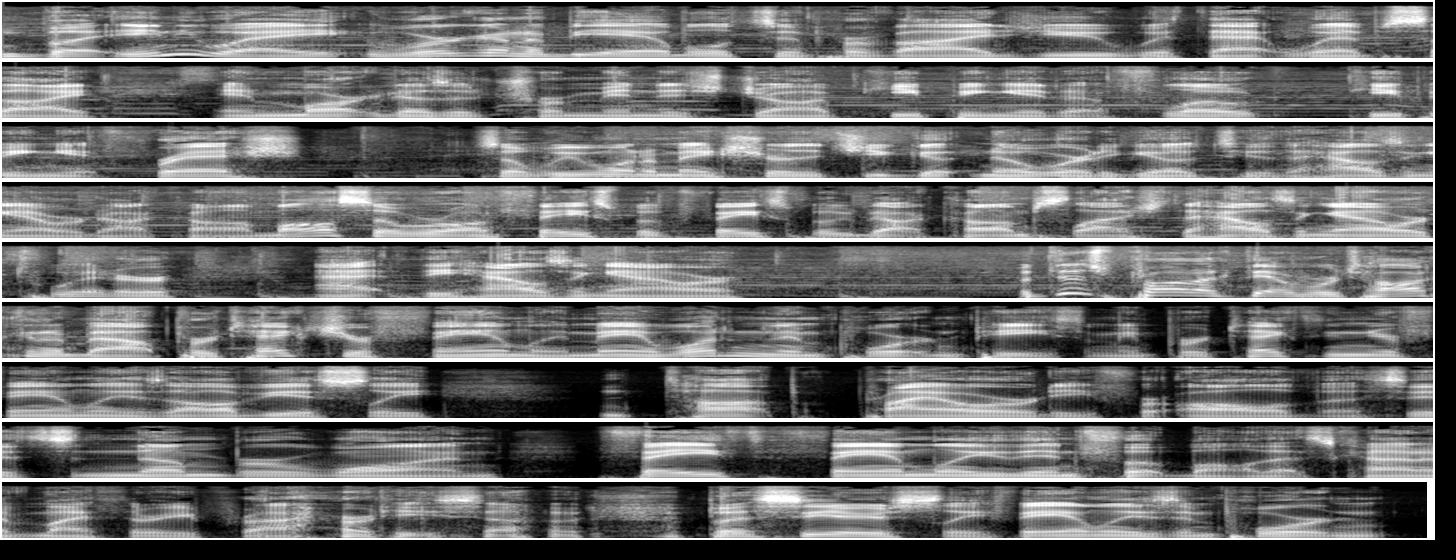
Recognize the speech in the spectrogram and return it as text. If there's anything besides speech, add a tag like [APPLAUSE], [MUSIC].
but anyway, we're going to be able to provide you with that website. And Mark does a tremendous job keeping it afloat, keeping it fresh so we want to make sure that you go, know where to go to, thehousinghour.com. Also, we're on Facebook, facebook.com slash the housing hour, Twitter at the housing hour. But this product that we're talking about, protect your family, man, what an important piece. I mean, protecting your family is obviously top priority for all of us. It's number one faith, family, then football. That's kind of my three [LAUGHS] priorities. but seriously, family is important.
